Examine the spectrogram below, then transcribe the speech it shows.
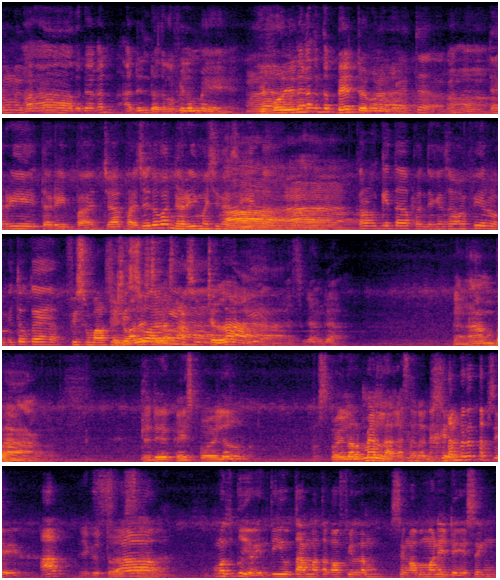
ngono kan. Ah, tapi kan ada yang udah tahu filmnya. Nah. Euphoria kan tetap beda kan loh. beda kan Ah. dari dari baca baca itu kan dari imajinasi Ah. kita Ah. kalau kita bandingkan sama film itu kayak visual Visualnya Visualnya, jelas iya. langsung jelas, enggak enggak enggak ngambang. Jadi kayak spoiler spoiler man lah kasarannya. tapi tetap sih aku, Iku dosa. maksudku ya inti utama teko film sing apa maneh dhek sing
